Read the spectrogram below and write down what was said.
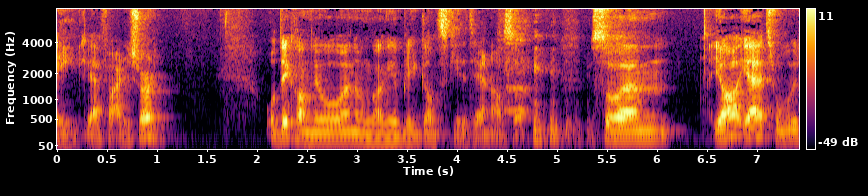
egentlig er ferdig sjøl. Og det kan jo noen ganger bli ganske irriterende, altså. Så ja, jeg tror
